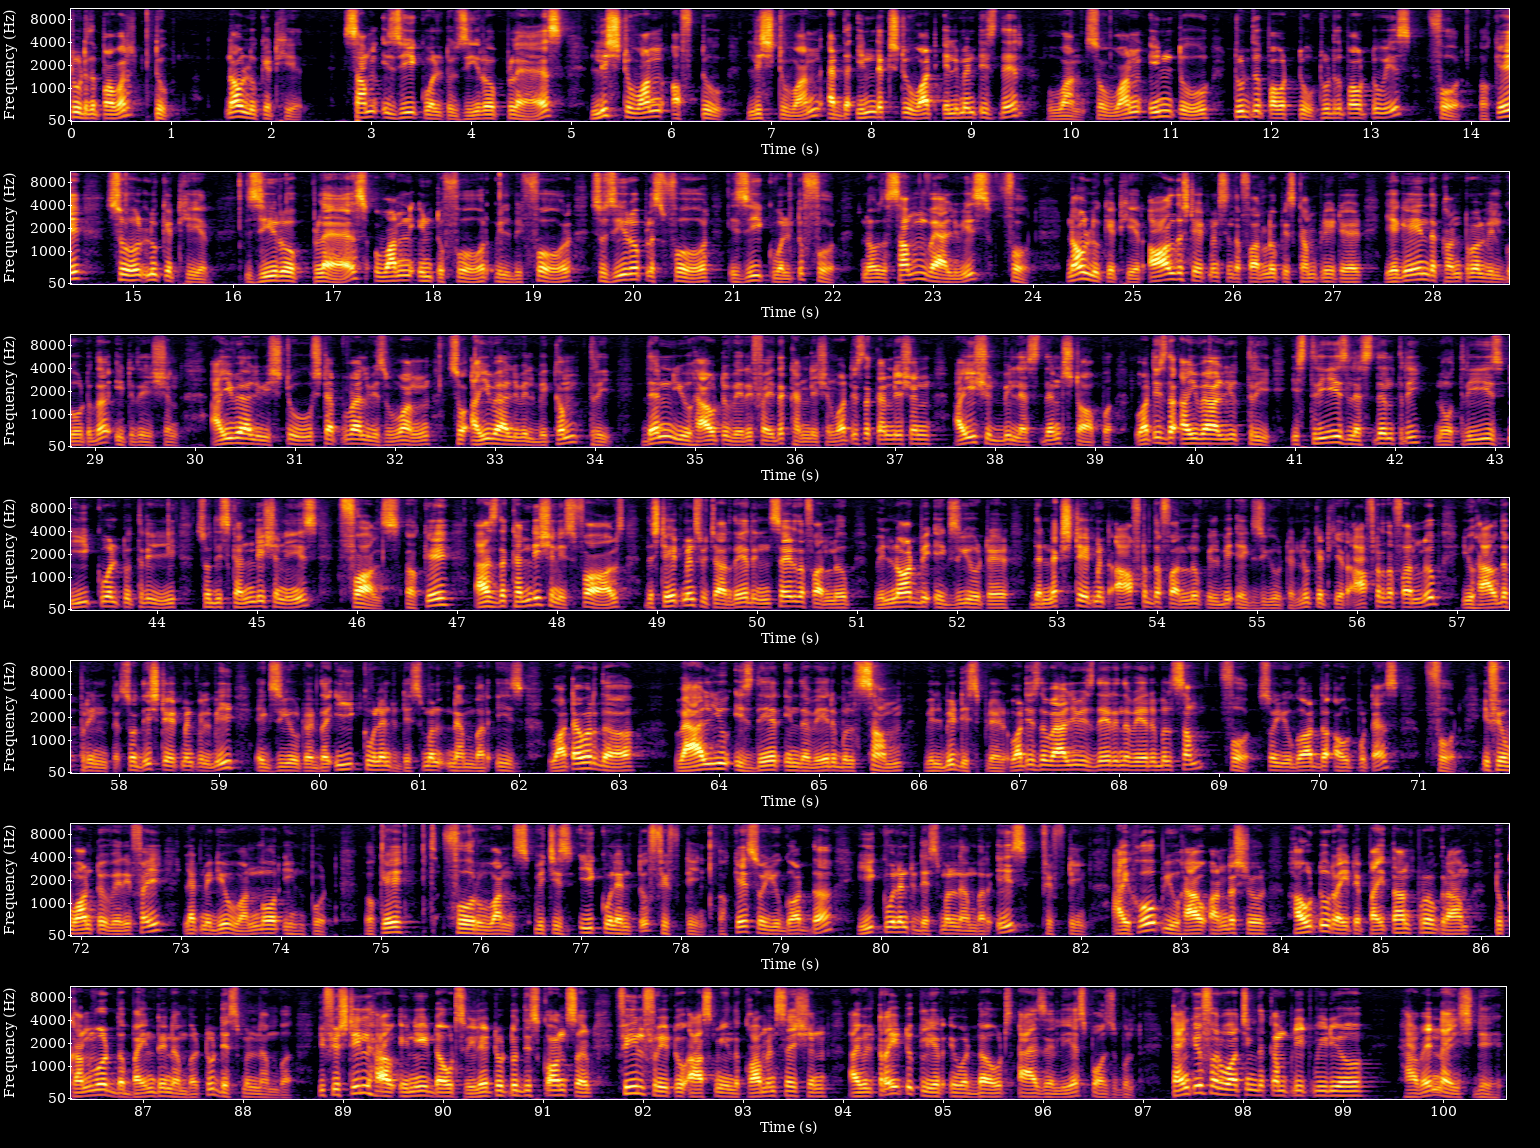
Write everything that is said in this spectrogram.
2 to the power 2 now look at here. Sum is equal to 0 plus list 1 of 2. List 1 at the index 2 what element is there? 1. So 1 into 2 to the power 2. 2 to the power 2 is 4. Okay. So look at here. 0 plus 1 into 4 will be 4. So 0 plus 4 is equal to 4. Now the sum value is 4. Now look at here. All the statements in the for loop is completed. Again the control will go to the iteration. I value is 2 step value is 1 so i value will become 3 then you have to verify the condition. What is the condition? I should be less than stop. What is the i value? 3 is 3 is less than 3 no 3 is equal to 3 so this condition is false okay? As the condition is false the statements which are there inside the for loop will not be executed. The next statement after the for loop will be executed. Look at here. After the for loop you have the print. So this statement will be executed. The equivalent decimal number is whatever the value is there in the variable sum will be displayed. What is the value is there in the variable sum? 4. So, you got the output as 4. If you want to verify, let me give one more input. Okay, 4 ones which is equivalent to 15. Okay, so you got the equivalent decimal number is 15. I hope you have understood how to write a Python program to convert the binary number to decimal number. If you still have any doubts related to this concept, feel free to ask me in the comment section. I will try to clear your doubts as early as possible. Thank you for watching the complete video. Have a nice day.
